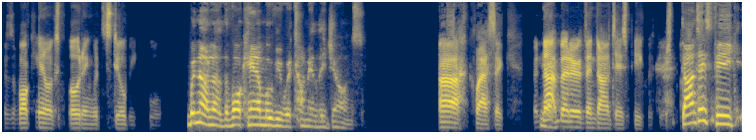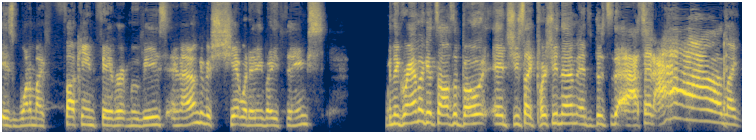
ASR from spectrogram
because the volcano exploding would still be cool. But no, no, the volcano movie with Tommy Lee Jones. Ah, classic but not yeah. better than Dante's Peak with Dante's Peak is one of my fucking favorite movies, and I don't give a shit what anybody thinks. When the grandma gets off the boat and she's like pushing them and there's the acid, ah, and like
